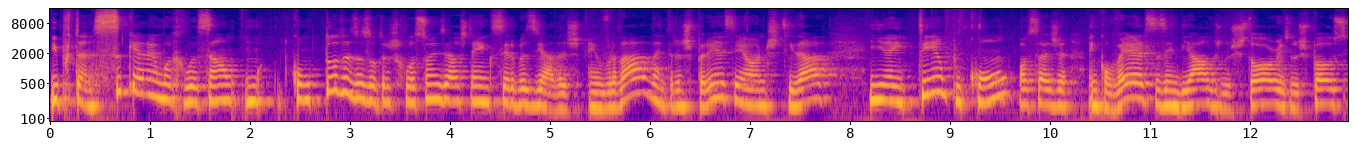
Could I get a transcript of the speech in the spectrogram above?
e portanto, se querem uma relação, como todas as outras relações, elas têm que ser baseadas em verdade, em transparência, em honestidade e em tempo com, ou seja, em conversas, em diálogos, nos stories, nos posts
